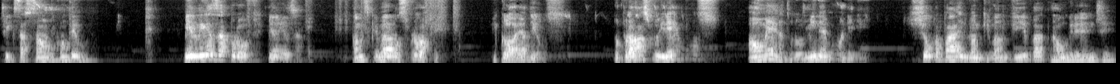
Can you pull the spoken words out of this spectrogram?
fixação de conteúdo. Beleza, prof? Beleza. Vamos que vamos, prof. E glória a Deus. No próximo, iremos ao método Minemônime. Show, papai. Vamos que vamos. Viva ao grande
